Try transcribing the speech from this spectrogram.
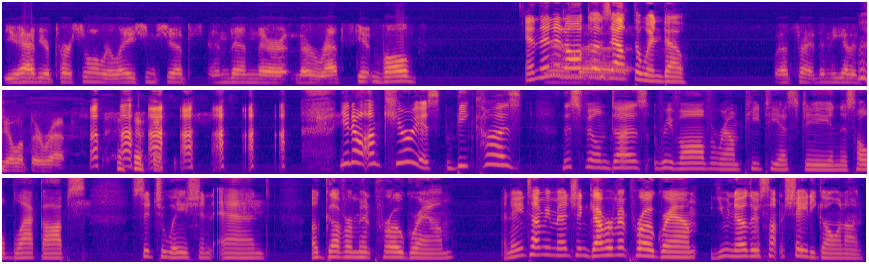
you have your personal relationships and then their their reps get involved. And then it And, all goes uh, out the window. That's right. Then you got to deal with their reps. you know, I'm curious because this film does revolve around PTSD and this whole black ops situation and a government program. And anytime you mention government program, you know there's something shady going on.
